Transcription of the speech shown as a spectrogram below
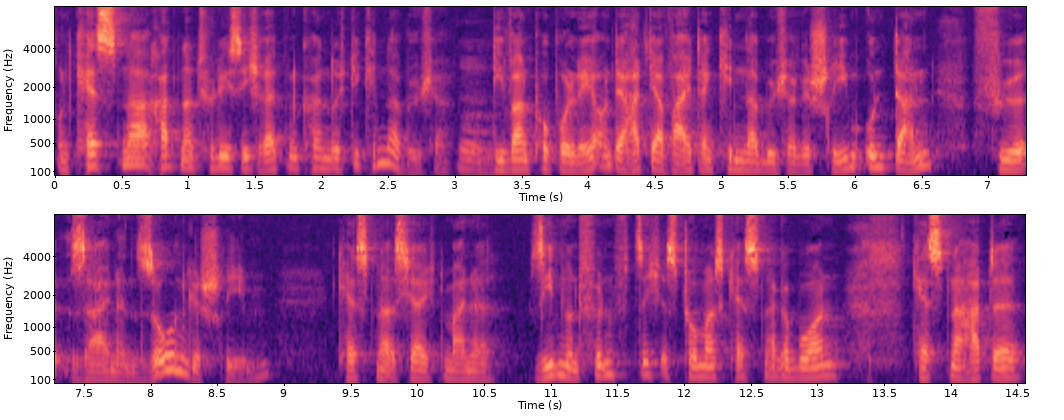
Und Kästner hat natürlich sich retten können durch die Kinderbücher. Hm. Die waren populär und er hat ja weiterhin Kinderbücher geschrieben und dann für seinen Sohn geschrieben. Kästner ist ja, ich meine, 57 ist Thomas Kästner geboren. Kästner hatte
